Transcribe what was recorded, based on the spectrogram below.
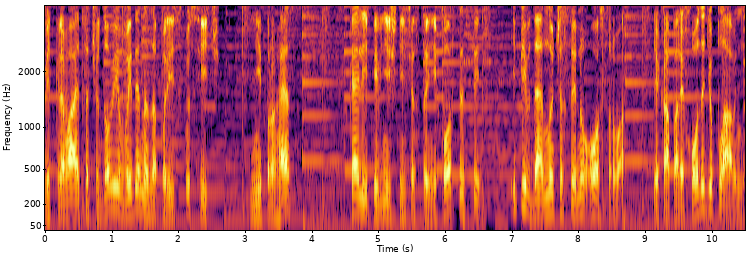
відкриваються чудові види на Запорізьку Січ, Дніпрогес, скелі північній частині Хортиці і південну частину острова, яка переходить у плавні.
